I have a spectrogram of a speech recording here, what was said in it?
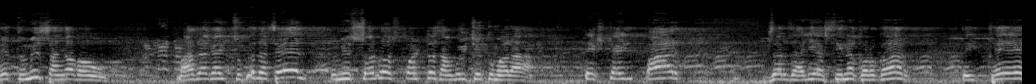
हे तुम्हीच सांगा भाऊ. माझा काही चुकत असेल तुम्ही सर्व स्पष्ट सांगू इच्छित तुम्हाला. टेक्सटाईल पार्क जर झाली असती ना खरोखर तर इथे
